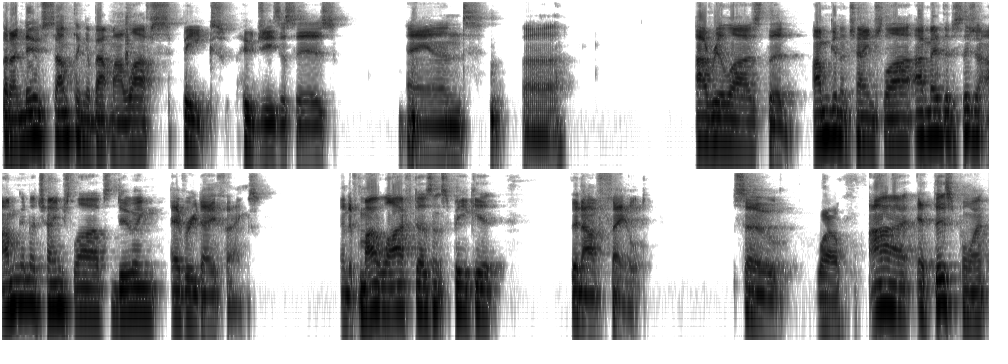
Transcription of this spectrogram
But I knew something about my life speaks who Jesus is. And uh, I realized that I'm going to change lives. I made the decision I'm going to change lives doing everyday things. And if my life doesn't speak it, then I've failed. So, wow. I, at this point,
